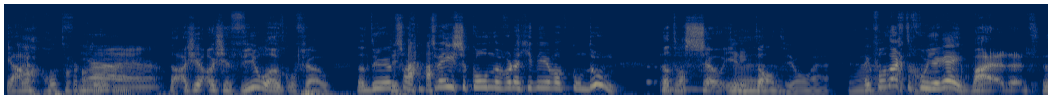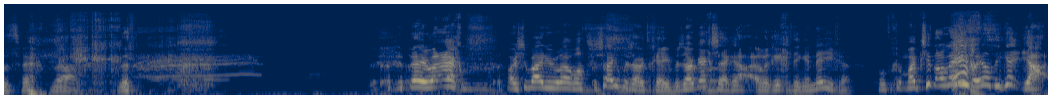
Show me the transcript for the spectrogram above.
Ja, Oh, godverdomme. Ja, ja. Nou, Als, je, als je viel ook of zo. Dan duurde het zakken twee seconden voordat je weer wat kon doen. Dat was zo irritant, jongen. Ja. Ik vond het echt een goede game. Maar dat, dat is echt, nou... dat- Nee, maar echt. Als je mij nu vraagt wat voor cijfers uitgeven, zou ik echt zeggen, ja, richting een 9. Want, maar ik zit alleen maar heel die game... Ja,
